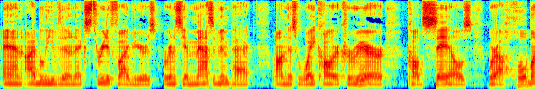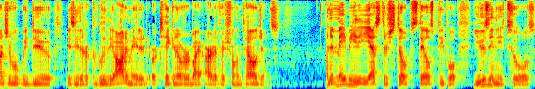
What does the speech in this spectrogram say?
And I believe that in the next three to five years, we're going to see a massive impact on this white collar career called sales, where a whole bunch of what we do is either completely automated or taken over by artificial intelligence. And it may be that, yes, there's still salespeople using these tools,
